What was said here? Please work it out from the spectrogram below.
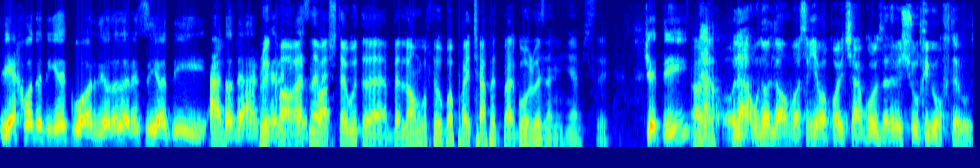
یه خود دیگه گواردیولا داره زیادی ادا در روی کاغذ نوشته بود به لام گفته بود با پای چپت با گل بزنی. یه چیزی جدی؟ نه نه اونو لام واسه یه با پای چپ گل زده به شوخی گفته بود.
